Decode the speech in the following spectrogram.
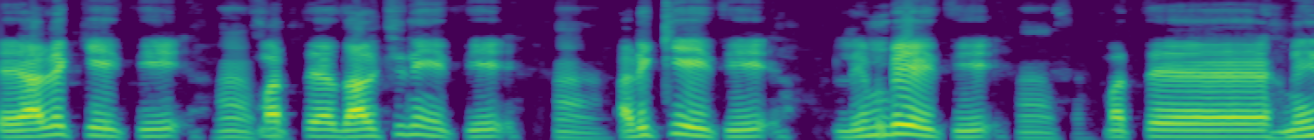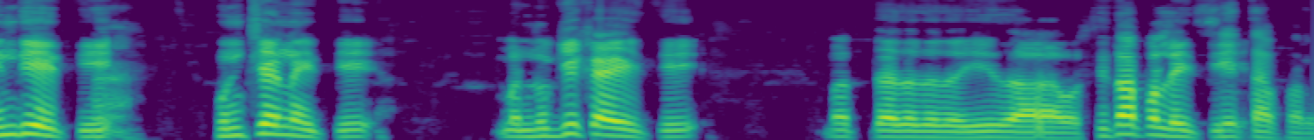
ಏಲಕ್ಕಿ ಐತಿ ಹಾ ಸರ್. ಮತ್ತೆ ದಾಲ್ಚಿನ್ನಿ ಐತಿ ಹಾ. ಅಡಿಕೆ ಐತಿ ಲಿಂಬೆ ಐತಿ ಹಾ ಸರ್. ಮತ್ತೆ ಮೆಹಂದಿ ಐತಿ ಹಾ. ಹುಂಚೆಹಣ್ಣು ಐತಿ ಮ- ನುಗ್ಗಿಕಾಯಿ ಐತಿ ಮತ್ತೆ ಇದು ಸೀತಾಫಲ ಐತಿ. ಸೀತಾಫಲ.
